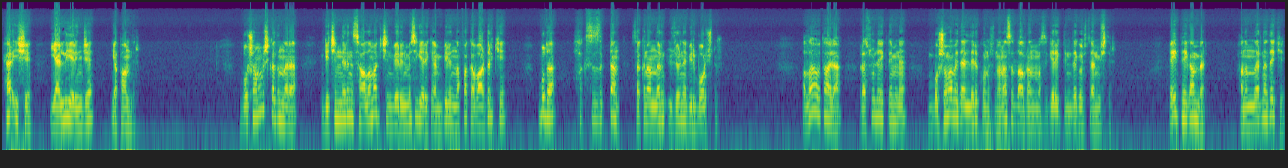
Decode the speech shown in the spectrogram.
her işi yerli yerince yapandır. Boşanmış kadınlara geçimlerini sağlamak için verilmesi gereken bir nafaka vardır ki bu da haksızlıktan sakınanların üzerine bir borçtur. Allahu Teala Resul-i Ekrem'ine boşama bedelleri konusunda nasıl davranılması gerektiğini de göstermiştir. Ey peygamber! Hanımlarına de ki,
